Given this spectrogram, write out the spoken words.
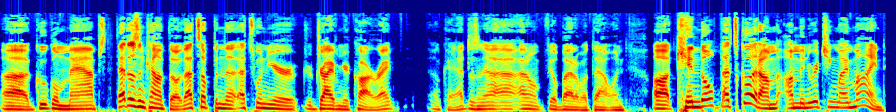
Uh, Google Maps. That doesn't count though. That's up in the. That's when you're, you're driving your car, right? Okay, that doesn't. I, I don't feel bad about that one. Uh, Kindle. That's good. I'm I'm enriching my mind.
